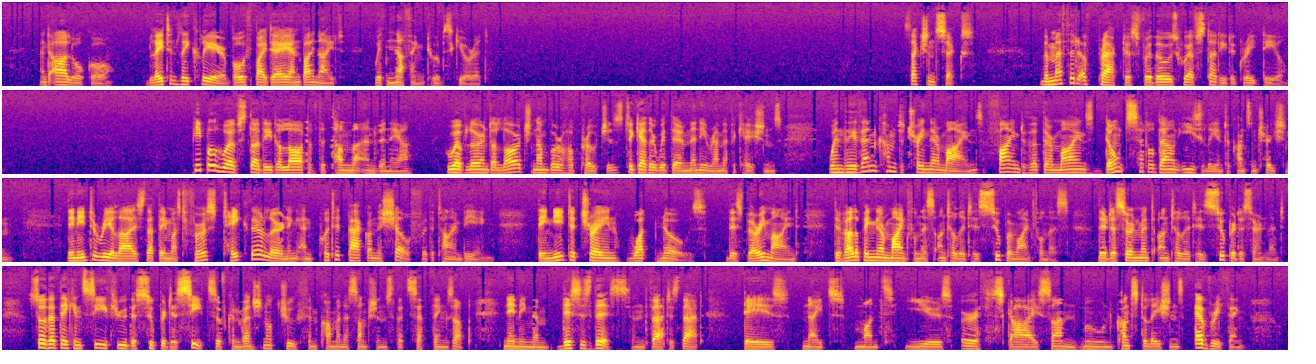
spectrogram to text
and aloko, blatantly clear both by day and by night, with nothing to obscure it. Section 6. The method of practice for those who have studied a great deal. People who have studied a lot of the Dhamma and Vinaya, who have learned a large number of approaches together with their many ramifications, when they then come to train their minds, find that their minds don't settle down easily into concentration. They need to realize that they must first take their learning and put it back on the shelf for the time being. They need to train what knows, this very mind, developing their mindfulness until it is super mindfulness, their discernment until it is super discernment, so that they can see through the super deceits of conventional truth and common assumptions that set things up, naming them this is this and that is that, days, nights, months, years, earth, sky, sun, moon, constellations, everything,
